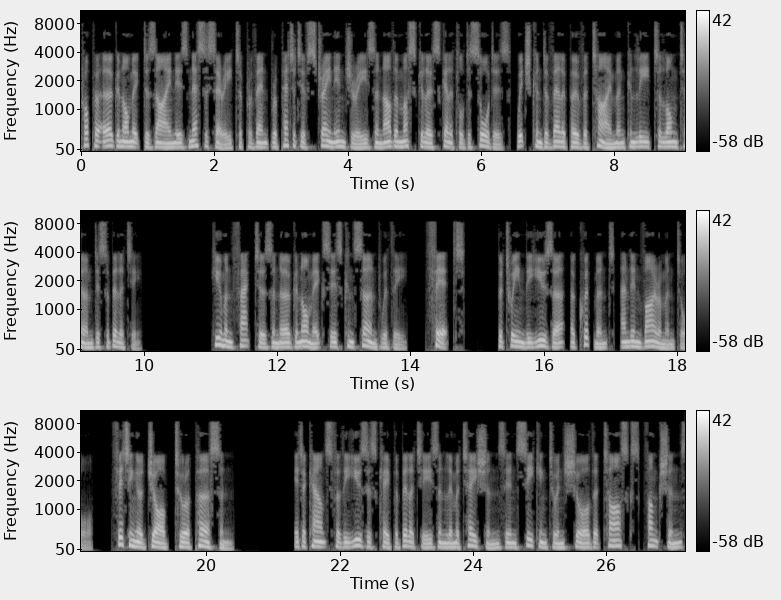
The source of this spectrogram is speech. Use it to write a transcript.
Proper ergonomic design is necessary to prevent repetitive strain injuries and other musculoskeletal disorders, which can develop over time and can lead to long-term disability. Human factors and ergonomics is concerned with the fit between the user, equipment, and environment or fitting a job to a person. It accounts for the user's capabilities and limitations in seeking to ensure that tasks, functions,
